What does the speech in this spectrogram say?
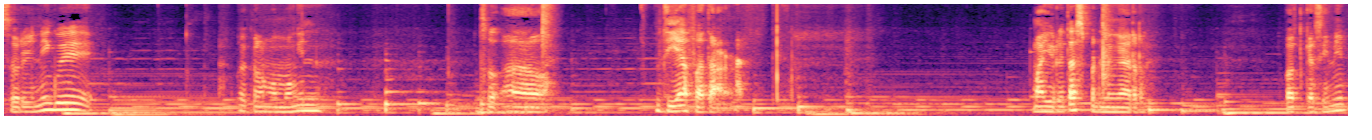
Sore ini gue bakal ngomongin soal The Avatar. Mayoritas pendengar podcast ini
